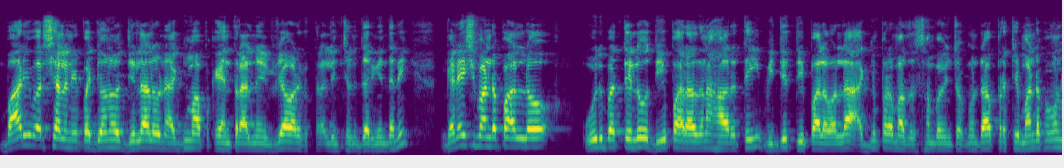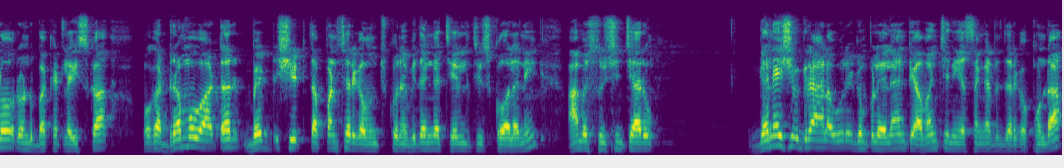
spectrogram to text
భారీ వర్షాల నేపథ్యంలో జిల్లాలోని అగ్నిమాపక యంత్రాలను విజయవాడకు తరలించడం జరిగిందని గణేష్ మండపాల్లో ఊదిబత్తీలు దీపారాధన హారతి విద్యుత్ దీపాల వల్ల అగ్ని ప్రమాదం సంభవించకుండా ప్రతి మండపంలో రెండు బకెట్ల ఇసుక ఒక డ్రమ్ము వాటర్ బెడ్ షీట్ తప్పనిసరిగా ఉంచుకునే విధంగా చర్యలు తీసుకోవాలని ఆమె సూచించారు. గణేష్ విగ్రహాల ఊరేగింపులో ఎలాంటి అవాంఛనీయ సంఘటన జరగకుండా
